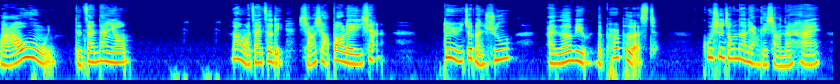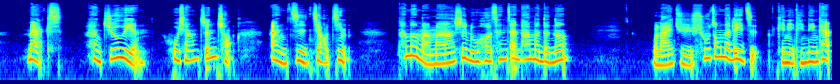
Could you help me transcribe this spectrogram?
哇哦”的赞叹哟。让我在这里小小爆雷一下。对于这本书，《I Love You: The Purplest》，故事中的两个小男孩 Max 和 Julian 互相争宠，暗自较劲。他们妈妈是如何称赞他们的呢？我来举书中的例子给你听听看。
